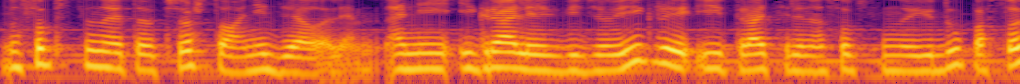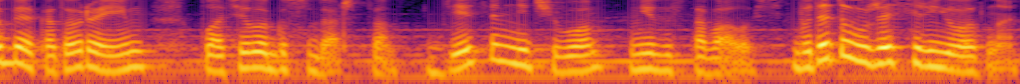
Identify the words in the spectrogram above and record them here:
Ну, собственно, это все, что они делали. Они играли в видеоигры и тратили на собственную еду пособие, которое им платило государство. Детям ничего не доставалось. Вот это уже серьезно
